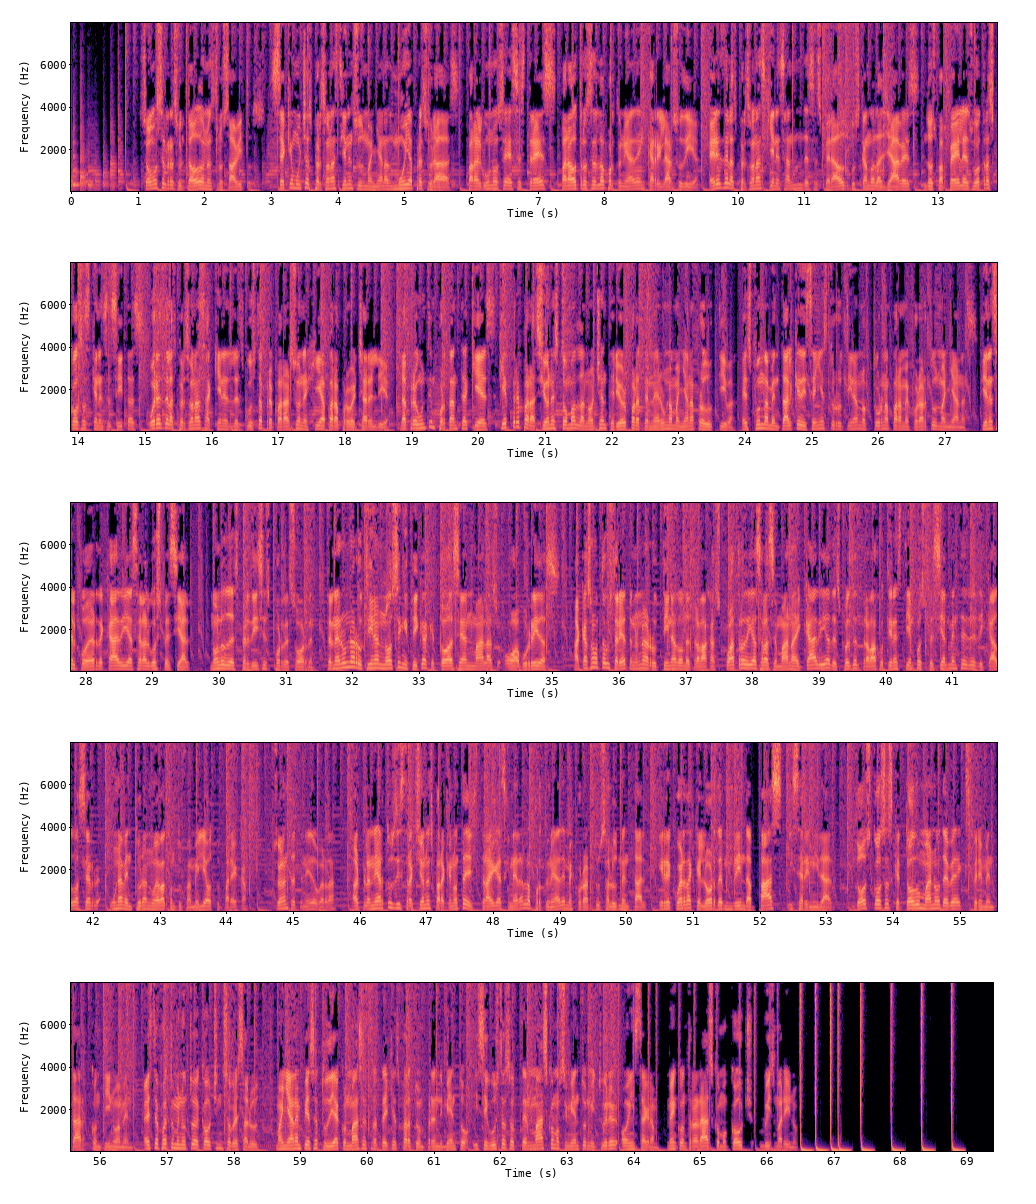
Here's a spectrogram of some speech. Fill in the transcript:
Thank you Somos el resultado de nuestros hábitos. Sé que muchas personas tienen sus mañanas muy apresuradas. Para algunos es estrés, para otros es la oportunidad de encarrilar su día. Eres de las personas quienes andan desesperados buscando las llaves, los papeles u otras cosas que necesitas, o eres de las personas a quienes les gusta preparar su energía para aprovechar el día. La pregunta importante aquí es, ¿qué preparaciones tomas la noche anterior para tener una mañana productiva? Es fundamental que diseñes tu rutina nocturna para mejorar tus mañanas. Tienes el poder de cada día hacer algo especial. No lo desperdicies por desorden. Tener una rutina no significa que todas sean malas o aburridas. ¿Acaso no te gustaría tener una rutina donde trabajas cuatro días a la semana y cada día después del trabajo tienes tiempo especialmente dedicado a hacer una aventura nueva con tu familia o tu pareja? Suena entretenido, ¿verdad? Al planear tus distracciones para que no te distraigas, genera la oportunidad de mejorar tu salud mental y recuerda que el orden brinda paz y serenidad. Dos cosas que todo humano debe experimentar continuamente. Este fue tu minuto de coaching sobre salud. Mañana empieza tu día con más estrategias para tu emprendimiento y si gustas obtener más conocimiento en mi Twitter o Instagram, me encontrarás como coach Luis Marino.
